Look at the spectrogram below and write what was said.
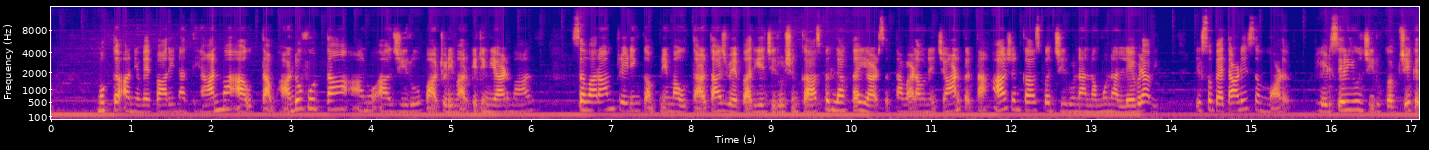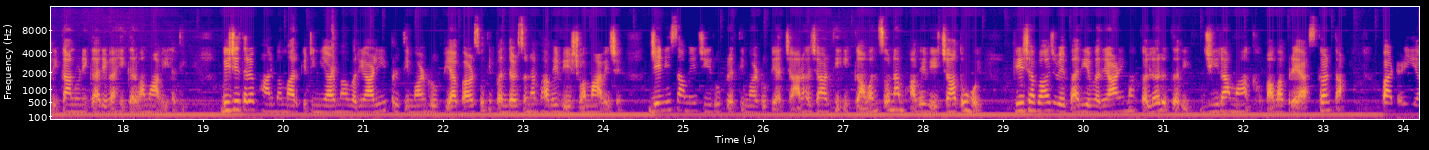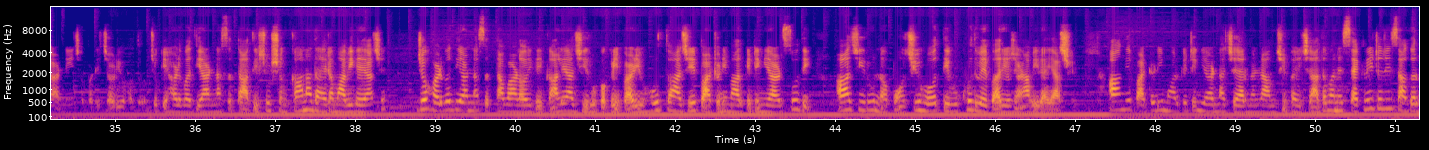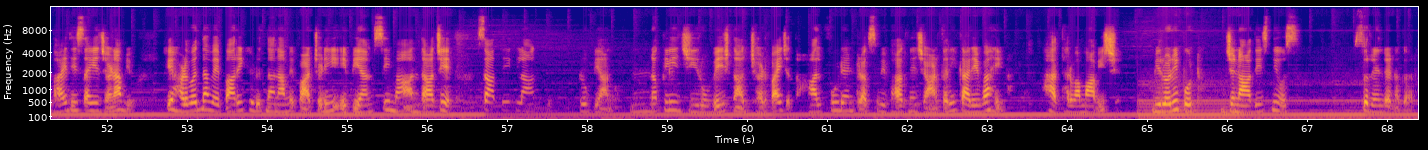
મુક્ત અન્ય વેપારીના ધ્યાનમાં આવતા ભાંડો ફૂટતા આનું આ જીરું પાટડી માર્કેટિંગ યાર્ડમાં સવારામ ટ્રેડિંગ કંપનીમાં ઉતારતા જ વેપારીએ જીરું શંકાસ્પદ લાગતા યાર્ડ સત્તાવાળાઓને જાણ કરતા આ શંકાસ્પદ જીરુના નમૂના લેવડાવી એકસો બેતાળીસ મણ ભેળસેળિયું જીરું કબજે કરી કાનૂની કાર્યવાહી કરવામાં આવી હતી. બીજી તરફ હાલમાં માર્કેટિંગ યાર્ડમાં વરિયાળી પ્રતિમણ રૂપિયા બારસો થી પંદરસોના ભાવે વેચવામાં આવે છે. જેની સામે જીરું પ્રતિમણ રૂપિયા ચાર હજારથી એકાવનસોના ભાવે વેચાતું હોય. ભેજાબાજ વેપારીએ વરિયાળીમાં કલર કરી જીરામાં ખપાવવા પ્રયાસ કરતા પાટડી યાર્ડની ઝપટે ચડ્યો હતો. જોકે હળવદ યાર્ડના સત્તાધીશો શંકાના દાયરામાં આવી ગયા છે. જો હળવદ યાર્ડના સત્તાવાળાઓએ ગઈકાલે આ જીરું પકડી પાડ્યું હોત, તો આજે પાટડી માર્કેટિંગ યાર્ડ સુધી આ જીરું ન પહોંચ્યું હોત તેવું ખુદ વેપારીઓ જણાવી રહ્યા છે. આ અંગે પાટડી માર્કેટિંગ યાર્ડના ચેરમેન રામજીભાઈ જાદવ અને સેક્રેટરી સાગરભાઈ દેસાઈએ જણાવ્યું કે હળવદના વેપારી ખેડૂતના નામે પાટડી એપીએમસીમાં અંદાજે સાતેક લાખ રૂપિયાનું નકલી જીરું વેચતા ઝડપાઈ જતા હાલ ફૂડ એન્ડ ડ્રગ્સ વિભાગને જાણ કરી કાર્યવાહી હાથ ધરવામાં આવી છે. Bureau report Janadesh news Surendranagar.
